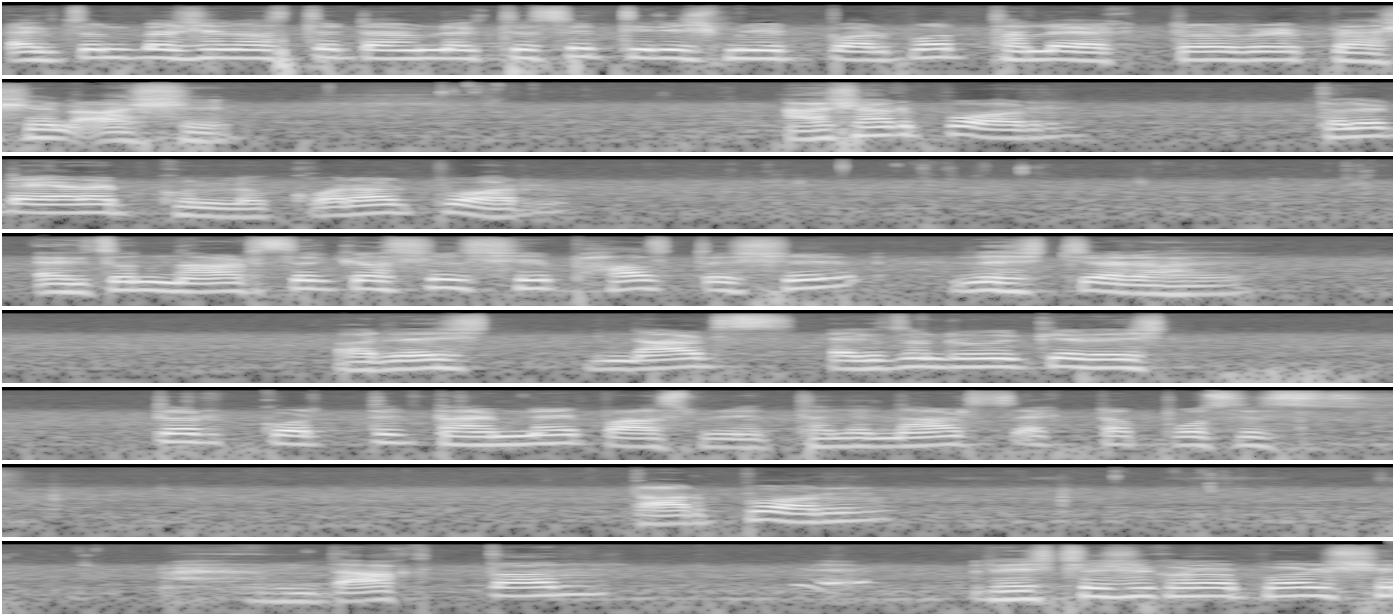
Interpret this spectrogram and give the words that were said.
একজন পেশেন্ট আসতে টাইম লাগতেছে তিরিশ মিনিট পর পর, তাহলে একটা করে পেশেন্ট আসে। আসার পর, তাহলে এটা অ্যারাইভ করল। করার পর, একজন নার্সের কাছে সে ফার্স্ট এসে রেজিস্টার হয়। আর রেজিস্ট নার্স একজন রোগীকে রেজিস্টার করতে টাইম নেয় পাঁচ মিনিট। তাহলে নার্স একটা প্রসেস তারপর ডাক্তার রেজিস্ট্রেশন করার পর সে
